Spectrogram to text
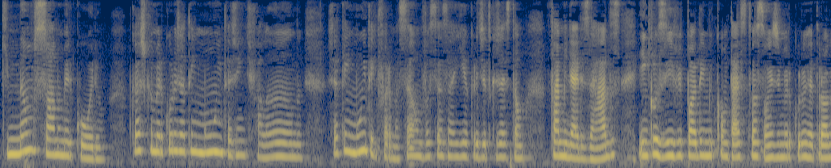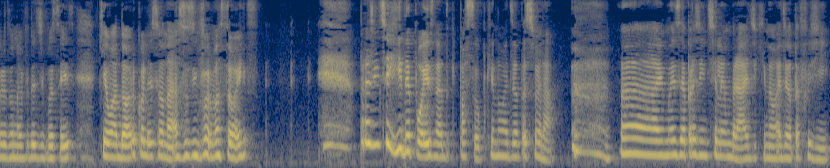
que não só no Mercúrio. Porque eu acho que o Mercúrio já tem muita gente falando, já tem muita informação, vocês aí acredito que já estão familiarizados, e inclusive podem me contar situações de Mercúrio retrógrado na vida de vocês, que eu adoro colecionar essas informações pra gente rir depois, né, do que passou, porque não adianta chorar. Ai, mas é pra gente lembrar de que não adianta fugir.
